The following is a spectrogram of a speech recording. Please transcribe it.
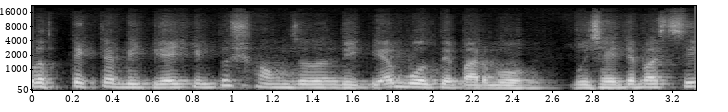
প্রত্যেকটা বিক্রিয়ায় কিন্তু সংযোজন বিক্রিয়া বলতে পারব। বুঝাইতে পারছি?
